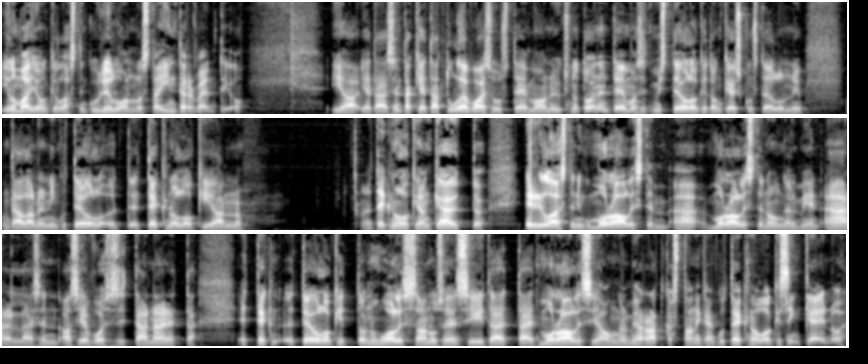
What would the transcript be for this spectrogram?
ilman jonkinlaista niin kuin yliluonnollista interventioa. Ja, ja tää, sen takia tämä tulevaisuusteema on yksi. No toinen teema, sit, mistä teologit on keskustellut, niin on tällainen niin kuin teolo- teknologian, teknologian käyttö erilaisten niin kuin moraalisten, ää, moraalisten ongelmien äärellä. Ja sen asian voisi esittää näin, että, että te- teologit on huolissaan usein siitä, että, että moraalisia ongelmia ratkaistaan ikään kuin teknologisin keinoin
